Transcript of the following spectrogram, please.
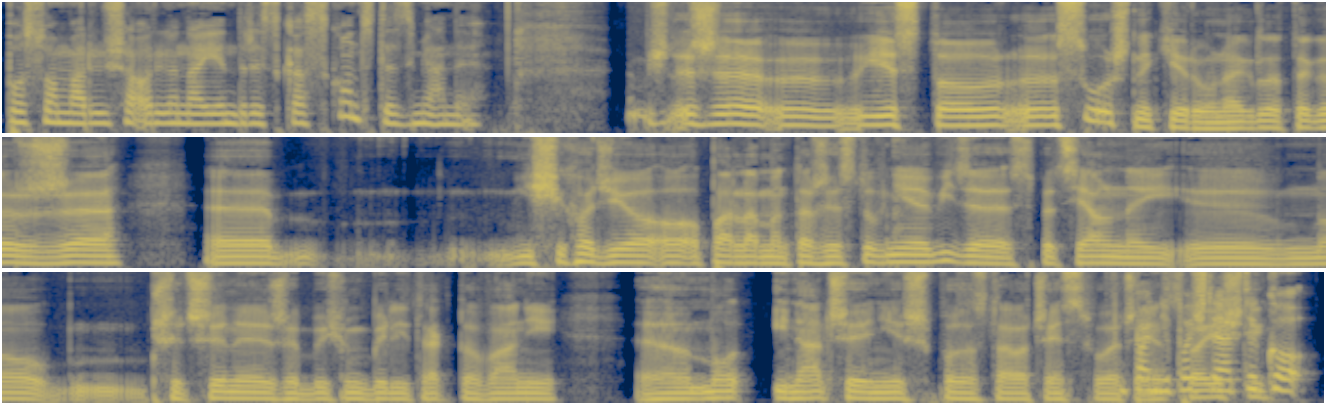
posła Mariusza Oriona Jędryska. Skąd te zmiany? Myślę, że y, jest to słuszny kierunek, dlatego że jeśli chodzi o, o, parlamentarzystów, nie widzę specjalnej no, przyczyny, żebyśmy byli traktowani inaczej niż pozostała część społeczeństwa. Panie pośle, Jeśli... tylko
